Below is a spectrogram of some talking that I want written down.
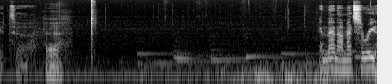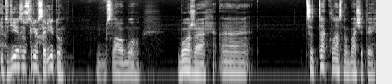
It, uh, Е... І тоді я зустрів. Саріту. Слава Богу. Боже. Е... Це так класно бачити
